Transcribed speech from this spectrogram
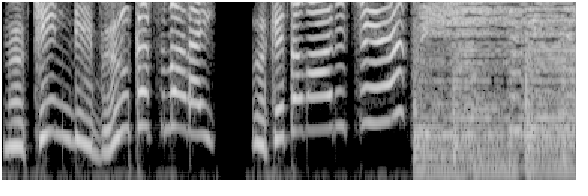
無金利分割払い。受けたまわり中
